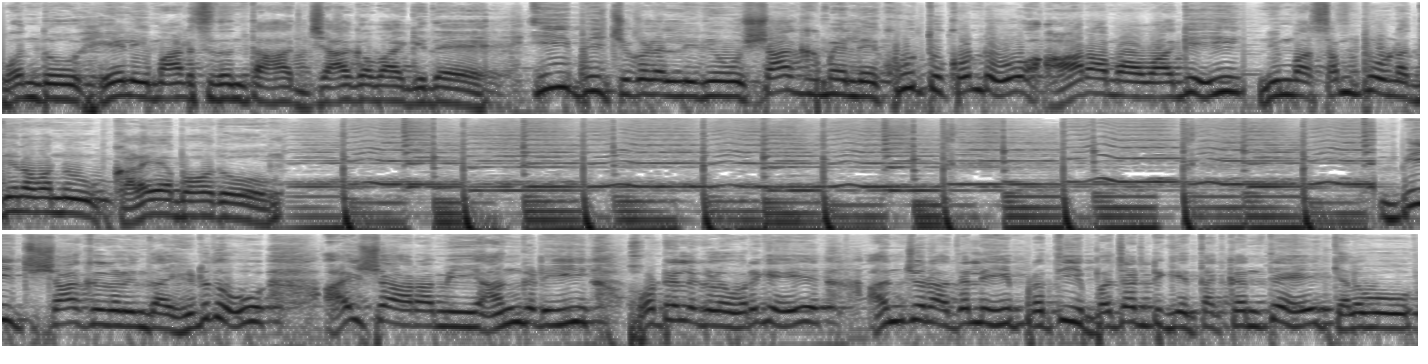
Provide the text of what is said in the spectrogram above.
ಒಂದು ಹೇಳಿ ಮಾಡಿಸಿದಂತಹ ಜಾಗವಾಗಿದೆ. ಈ ಬೀಚುಗಳಲ್ಲಿ ನೀವು ಶಾಖ ಮೇಲೆ ಕೂತುಕೊಂಡು ಆರಾಮವಾಗಿ ನಿಮ್ಮ ಸಂಪೂರ್ಣ ದಿನವನ್ನು ಕಳೆಯಬಹುದು. ಬೀಚ್ ಶಾಖಗಳಿಂದ ಹಿಡಿದು ಐಷಾರಾಮಿ ಅಂಗಡಿ ಹೋಟೆಲ್ಗಳವರೆಗೆ ಅಂಜುನಾದಲ್ಲಿ ಪ್ರತಿ ಬಜೆಟ್ಗೆ ತಕ್ಕಂತೆ ಕೆಲವು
